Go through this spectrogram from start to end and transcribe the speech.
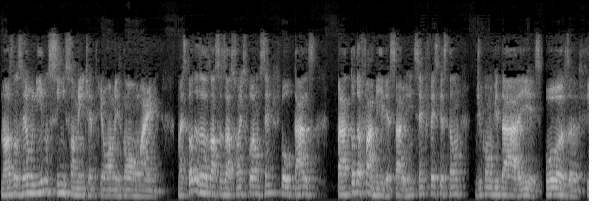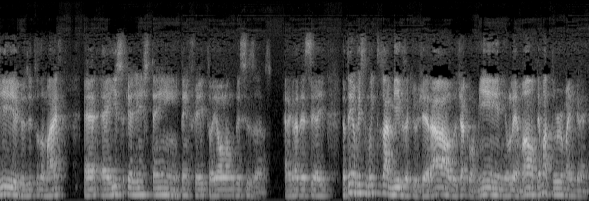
Nós nos reunimos sim somente entre homens no online, mas todas as nossas ações foram sempre voltadas para toda a família, sabe? A gente sempre fez questão de convidar aí esposa, filhos e tudo mais. É, é isso que a gente tem, tem feito aí ao longo desses anos. Quero agradecer aí. Eu tenho visto muitos amigos aqui, o Geraldo, o Giacomini, o Lemão, tem uma turma aí grande.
